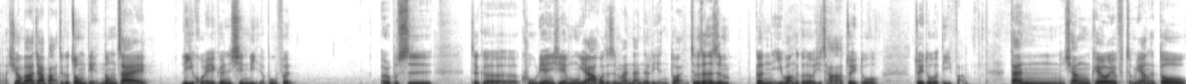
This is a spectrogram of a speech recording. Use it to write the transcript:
啊，希望大家把这个重点弄在力回跟心理的部分，而不是这个苦练一些木压或者是蛮难的连段。这个真的是跟以往的格斗游戏差最多最多的地方。但像 KOF 怎么样的，都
